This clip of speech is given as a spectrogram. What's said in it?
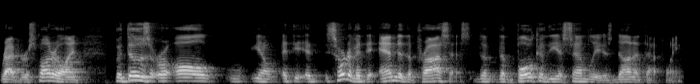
rapid responder line. But those are all, you know, at the at, sort of at the end of the process. The, the bulk of the assembly is done at that point.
